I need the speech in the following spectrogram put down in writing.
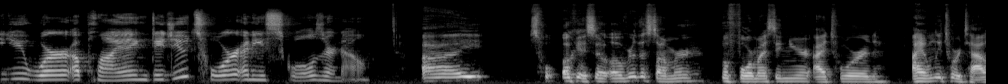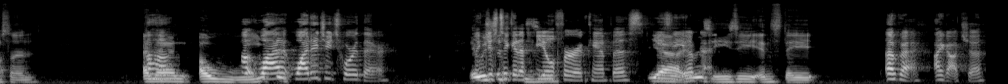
you were applying, did you tour any schools or no? I okay, so over the summer before my senior year, I toured. I only toured Towson, and Uh-huh. then a week. But why why did you tour there? it Like was just, to get a easy. feel for a campus? Yeah, Easy? it okay. was easy in state. Okay, I gotcha.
